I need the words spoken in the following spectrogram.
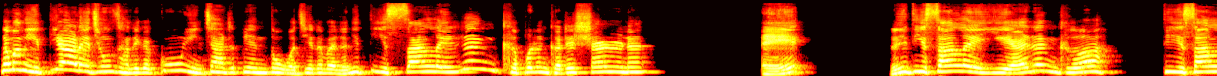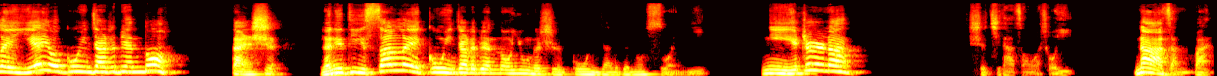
那么你第二类金融资产这个公允价值变动，我接着问，人家第三类认可不认可这事儿呢？哎，人家第三类也认可，第三类也有公允价值变动，但是。人家第三类公允价值变动用的是公允价值变动损益，你这儿呢是其他综合收益，那怎么办？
